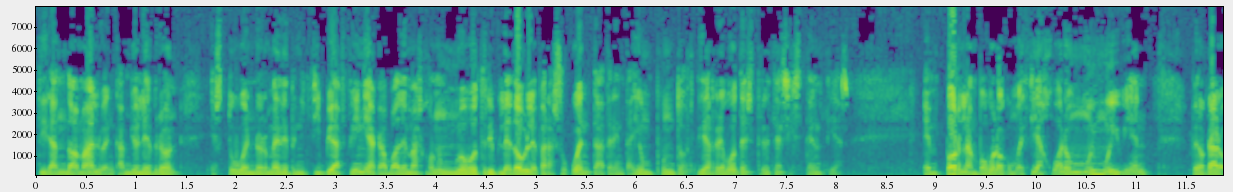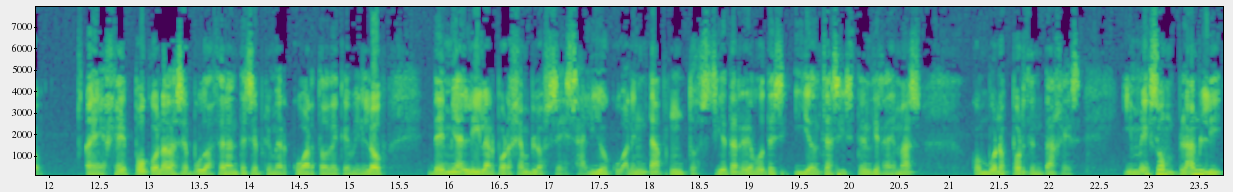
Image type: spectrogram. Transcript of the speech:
tirando a malo. En cambio, LeBron estuvo enorme de principio a fin y acabó además con un nuevo triple doble para su cuenta. 31 puntos, 10 rebotes, 13 asistencias. En Portland, pues bueno, como decía, jugaron muy muy bien. Pero claro, eh, poco nada se pudo hacer ante ese primer cuarto de Kevin Love. Demian Lillard, por ejemplo, se salió 40 puntos, 7 rebotes y 11 asistencias, además con buenos porcentajes. Y Mason Plumlee,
